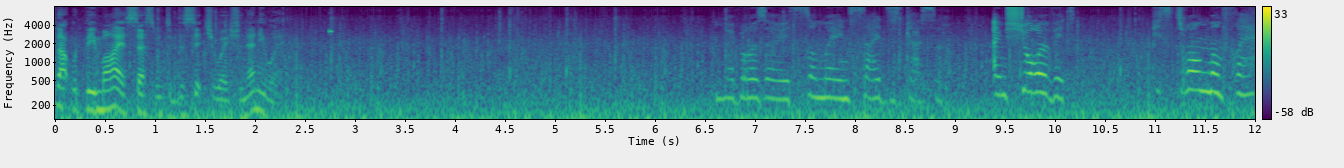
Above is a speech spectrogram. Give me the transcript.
That would be my assessment of the situation, anyway. My brother is somewhere inside this castle. I'm sure of it. Be strong, mon frère.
